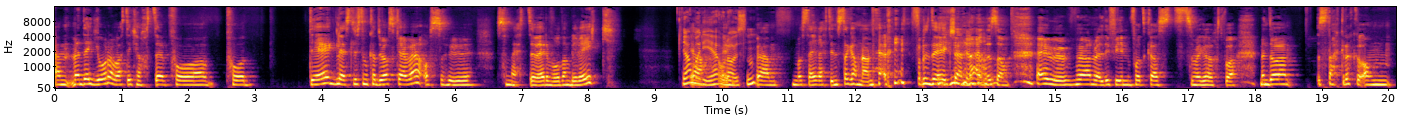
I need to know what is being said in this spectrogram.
Um, men det jeg gjorde, var at jeg hørte på, på deg, leste litt om hva du har skrevet, også hun som heter Er det 'Hvordan bli rik'? Ja, Marie Ja, Olaussen. Jeg, jeg må si rett Instagram-navn her, for det er det jeg kjenner henne som. Hun har en veldig fin podkast som jeg har hørt på. Men da snakker dere om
